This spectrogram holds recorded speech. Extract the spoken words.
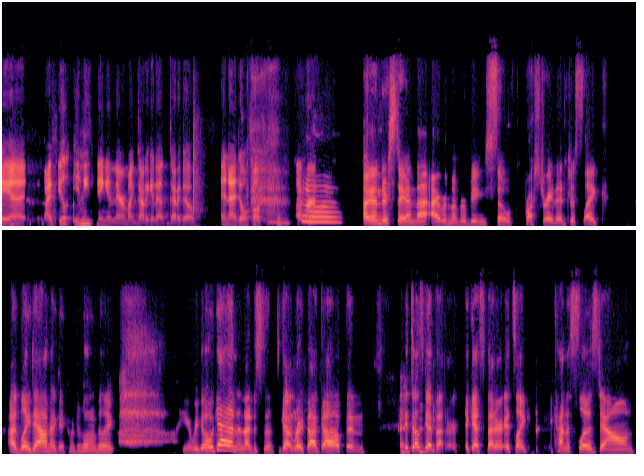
And if I feel anything in there, I'm like, gotta get up, gotta go. And I don't fall asleep ever. I understand that. I remember being so frustrated, just like I'd lay down, I'd get comfortable, and I'd be like, oh, here we go again. And I just have to get right back up. And it does get better. It gets better. It's like it kind of slows down.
